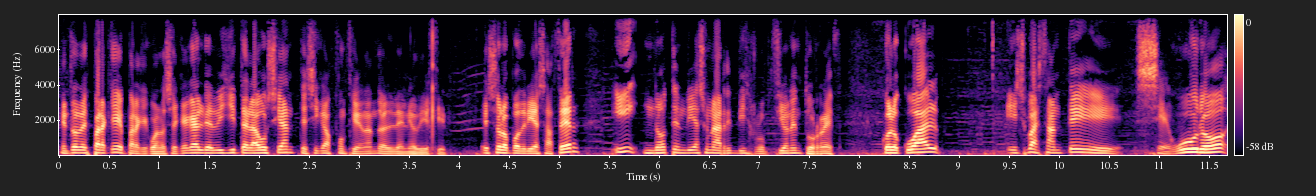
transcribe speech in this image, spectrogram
Entonces, ¿para qué? Para que cuando se caiga el de DigitalOcean te siga funcionando el de NeoDigit. Eso lo podrías hacer y no tendrías una disrupción en tu red. Con lo cual es bastante seguro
